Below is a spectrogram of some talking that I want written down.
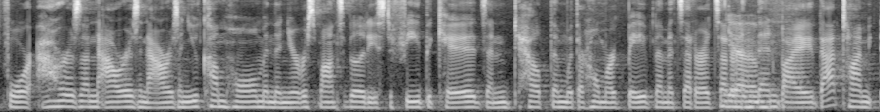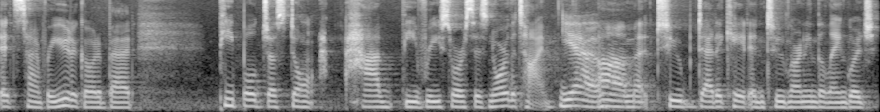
for hours and hours and hours and you come home and then your responsibility is to feed the kids and help them with their homework bathe them et cetera et cetera Yeah. and then by that time it's time for you to go to bed people just don't have the resources nor the time Yeah. um, to dedicate into learning the language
